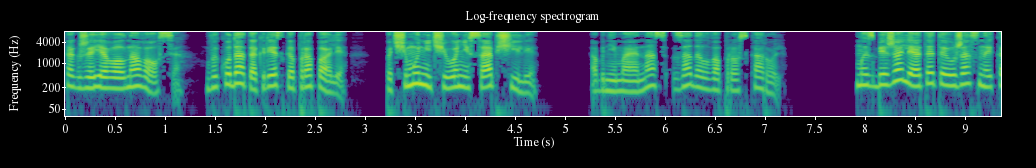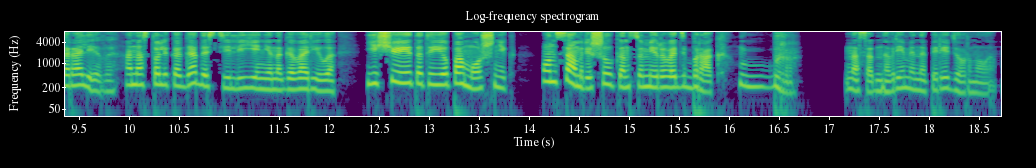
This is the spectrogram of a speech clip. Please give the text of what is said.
как же я волновался. Вы куда так резко пропали? Почему ничего не сообщили?» Обнимая нас, задал вопрос король. «Мы сбежали от этой ужасной королевы. Она столько гадостей Лиене наговорила. Еще и этот ее помощник. Он сам решил консумировать брак. Бр. Нас одновременно передернуло.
